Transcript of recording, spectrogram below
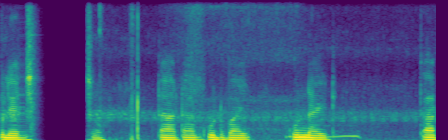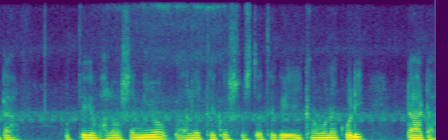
চলে এসো। Tata goodbye good night tata. প্রত্যেকের ভালোবাসা নিও ভালো থেকো সুস্থ থেকো এই কামনা করি। টাটা।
